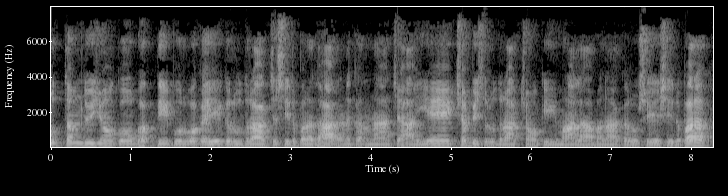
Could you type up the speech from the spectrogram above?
उत्तम द्विजों को भक्ति पूर्वक एक रुद्राक्ष सिर पर धारण करना चाहिए। छब्बीस रुद्राक्षों की माला बनाकर उसे सिर पर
